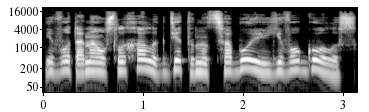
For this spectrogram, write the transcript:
И вот она услыхала где-то над собой его голос.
